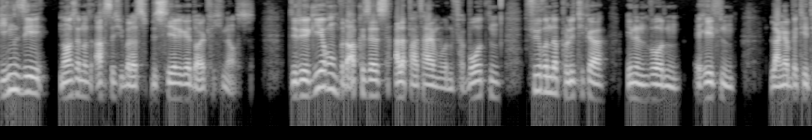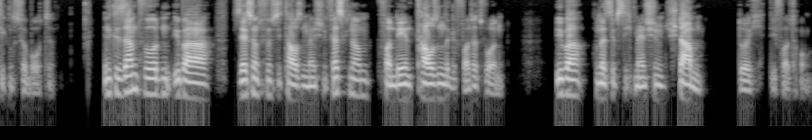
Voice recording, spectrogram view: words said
gingen sie 1980 über das bisherige deutlich hinaus. Die Regierung wurde abgesetzt, alle Parteien wurden verboten, führende PolitikerInnen wurden, erhielten lange Betätigungsverbote. Insgesamt wurden über 56.000 Menschen festgenommen, von denen Tausende gefoltert wurden. Über 170 Menschen starben durch die Folterung.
